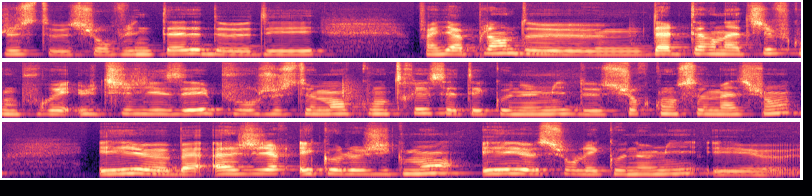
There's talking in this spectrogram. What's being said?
juste sur Vinted, euh, des, enfin il y a plein de d'alternatives qu'on pourrait utiliser pour justement contrer cette économie de surconsommation et euh, bah, agir écologiquement et euh, sur l'économie. Et euh,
